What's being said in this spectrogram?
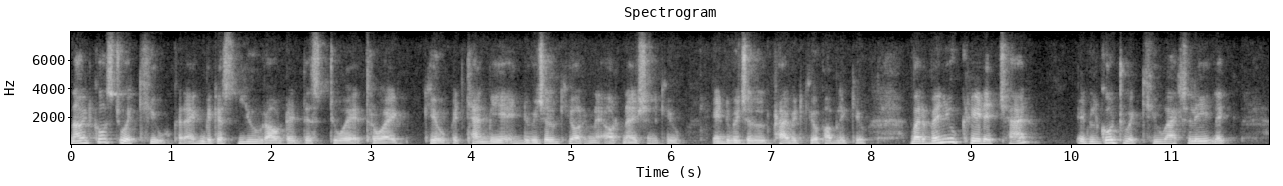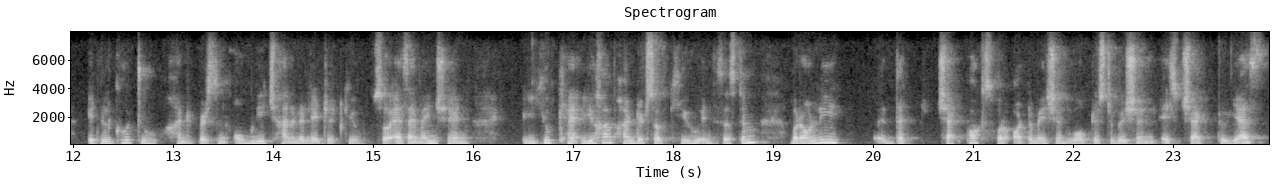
Now it goes to a queue, correct? Because you routed this to a through a queue. It can be an individual queue or an organization queue, individual private queue, public queue. But when you create a chat, it will go to a queue actually like it will go to 100% omni-channel related queue. So as I mentioned, you can you have hundreds of queue in the system, but only the checkbox for automation work distribution is checked to yes,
